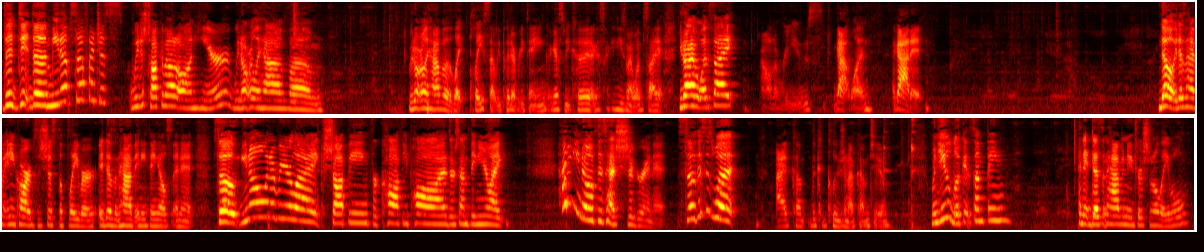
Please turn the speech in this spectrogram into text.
The the meetup stuff, I just we just talk about it on here. We don't really have um, we don't really have a like place that we put everything. I guess we could. I guess I could use my website. You know, I have a website. I don't ever use. Got one. I got it. No, it doesn't have any carbs. It's just the flavor. It doesn't have anything else in it. So, you know, whenever you're like shopping for coffee pods or something, you're like, how do you know if this has sugar in it? So this is what I've come, the conclusion I've come to. When you look at something and it doesn't have a nutritional label,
